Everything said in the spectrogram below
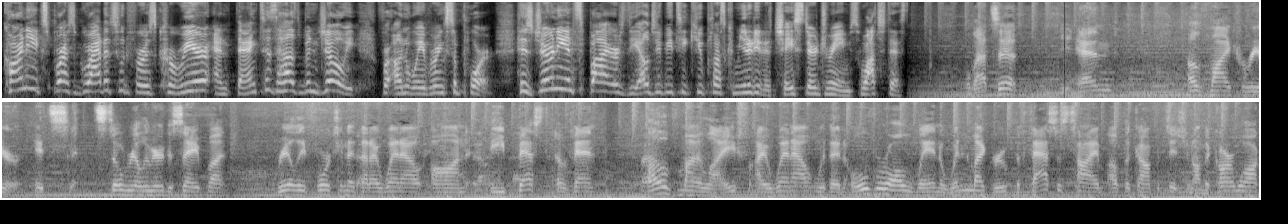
Kearney expressed gratitude for his career and thanked his husband Joey for unwavering support. His journey inspires the LGBTQ plus community to chase their dreams. Watch this. Well, that's it. The end of my career. It's, still really weird to say, but really fortunate that I went out on the best event of my life. I went out with an overall win, a win in my group, the fastest time of the competition on the car walk.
